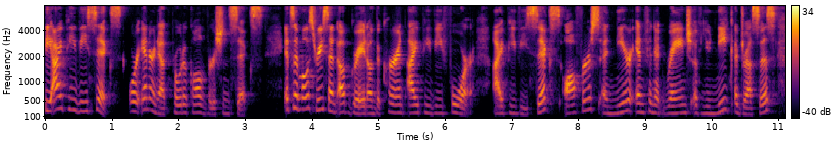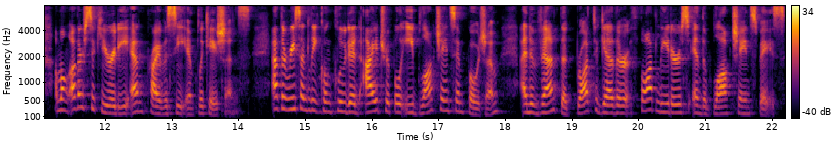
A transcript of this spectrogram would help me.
the IPv6, or Internet Protocol version 6. It's a most recent upgrade on the current IPv4. IPv6 offers a near infinite range of unique addresses, among other security and privacy implications. At the recently concluded IEEE Blockchain Symposium, an event that brought together thought leaders in the blockchain space,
